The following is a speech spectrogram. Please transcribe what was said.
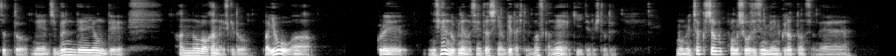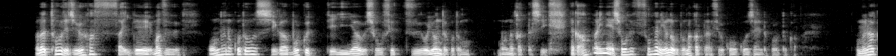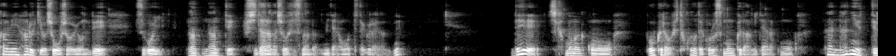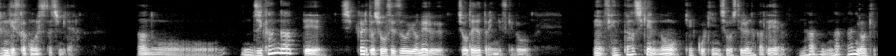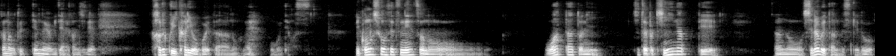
ちょっとね、自分で読んで反応が分かんないですけど、まあ、要は、これ、2006年のセンター試験を受けた人いますかね？聞いてる人で。もうめちゃくちゃ僕この小説に面食らったんですよね。まあ、だ当時18歳で、まず女の子同士が僕って言い合う小説を読んだことももなかったし、なんかあんまりね、小説そんなに読んだことなかったんですよ、高校時代のところとか。村上春樹を少々読んで、すごい、ななんて不死だらな小説なんだ、みたいな思ってたぐらいなんでね。で、しかもなんかこの、僕らを一言で殺す文句だ、みたいな、もう、な、何言ってるんですか、この人たち、みたいな。あのー時間があって、しっかりと小説を読める状態だったらいいんですけど、ね、センター試験の結構緊張してる中で、な、な、何わけかんなこと言ってんのよ、みたいな感じで、軽く怒りを覚えたのをね、覚えてます。で、この小説ね、その、終わった後に、ちょっとやっぱ気になって、あの、調べたんですけど、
